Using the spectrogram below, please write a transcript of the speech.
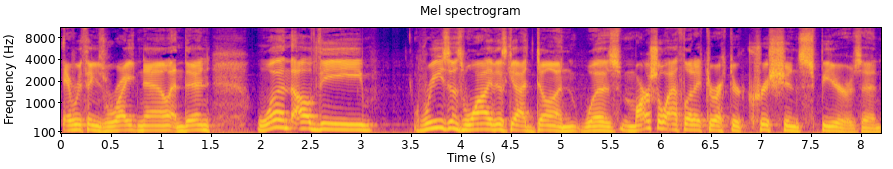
everything's right now. And then one of the reasons why this got done was Marshall Athletic Director Christian Spears. And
